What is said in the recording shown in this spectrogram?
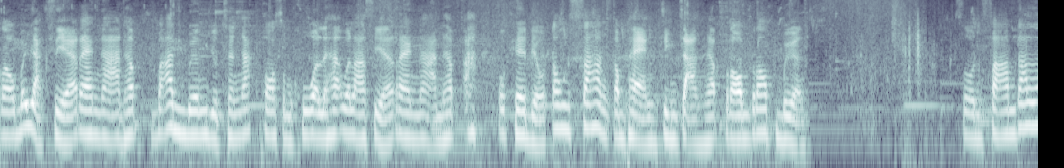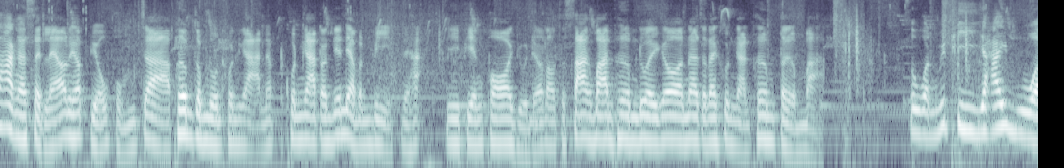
เราไม่อยากเสียแรงงานครับบ้านเมืองหยุดชะงักพอสมควรเลยฮะเวลาเสียแรงงานนะครับอะโอเค เดี๋ยวต้องสร้างกำแพงจริงจังครับล้อมรอบเมืองส่วนฟาร์มด้านล่างอะเสร็จแล้วนะครับเดี๋ยวผมจะเพิ่มจำนวนคนงานนะครับคนงานตอนนี้เนี่ยมันมีนะฮะมีเพียงพออยู่เดี๋ยวเราจะสร้างบ้านเพิ่มด้วยก็น่าจะได้คนงานเพิ่มเติมมา ส่วนวิธีย้ายวัว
